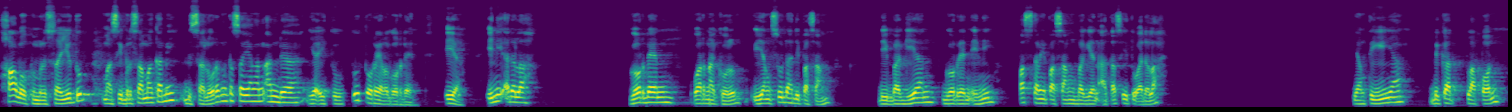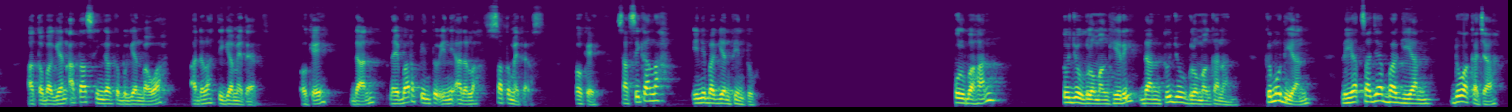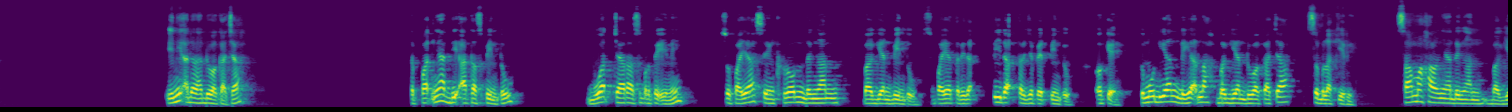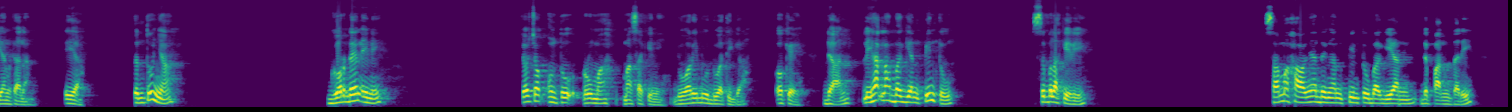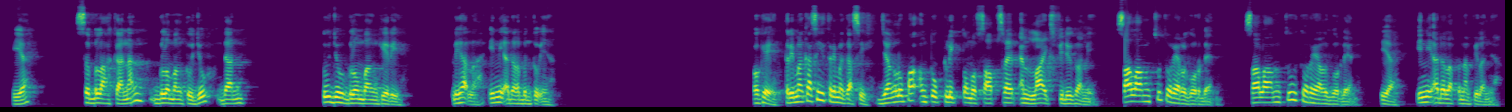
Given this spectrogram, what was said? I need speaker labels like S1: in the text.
S1: Halo pemirsa YouTube, masih bersama kami di saluran kesayangan Anda, yaitu tutorial gorden. Iya, ini adalah gorden warna gold yang sudah dipasang. Di bagian gorden ini, pas kami pasang bagian atas itu adalah yang tingginya dekat plafon atau bagian atas hingga ke bagian bawah adalah 3 meter. Oke, dan lebar pintu ini adalah 1 meter. Oke, saksikanlah ini bagian pintu full bahan, 7 gelombang kiri dan 7 gelombang kanan. Kemudian, lihat saja bagian dua kaca. Ini adalah dua kaca. Tepatnya di atas pintu. Buat cara seperti ini, supaya sinkron dengan bagian pintu, supaya tidak, tidak terjepit pintu. Oke, kemudian lihatlah bagian dua kaca sebelah kiri. Sama halnya dengan bagian kanan. Iya, tentunya Gorden ini cocok untuk rumah masa kini 2023. Oke, dan lihatlah bagian pintu sebelah kiri. Sama halnya dengan pintu bagian depan tadi, ya. Sebelah kanan gelombang 7 dan 7 gelombang kiri. Lihatlah, ini adalah bentuknya. Oke, terima kasih, terima kasih. Jangan lupa untuk klik tombol subscribe and likes video kami. Salam tutorial gorden. Salam tutorial gorden. Iya, ini adalah penampilannya.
